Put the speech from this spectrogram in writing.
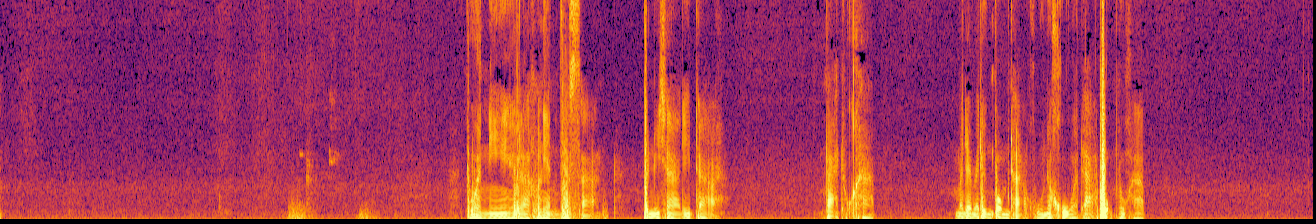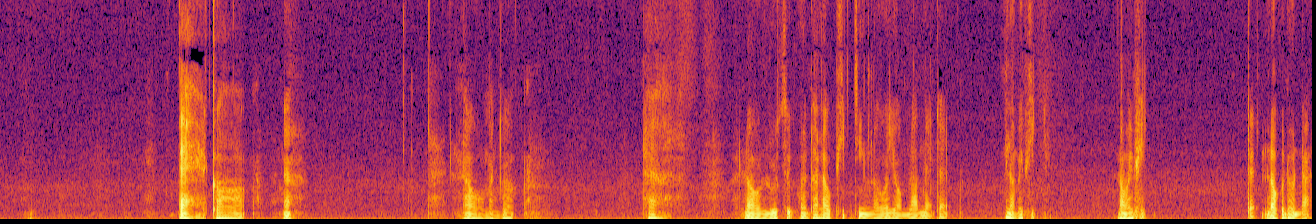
ทุกวันนี้เวลาเขาเรียนภาษาเป็นวิชาที่ด่า ด่าทุกคาบ ไม่ได้หมายถึงผมด่าครูนะครูด่าผมทุกครับ แต่ก็นะ เรามันก็ ถ้า เรู้สึกว่าถ้าเราผิดจริงเราก็ยอมรับเนี่ยแต่เราไม่ผิด เราไม่ผิด แต่เราก็โดนด่า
